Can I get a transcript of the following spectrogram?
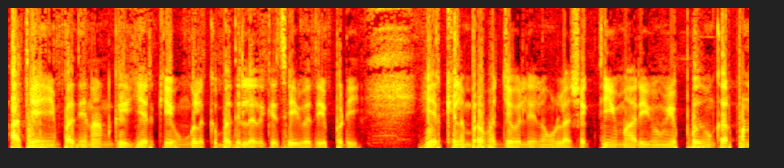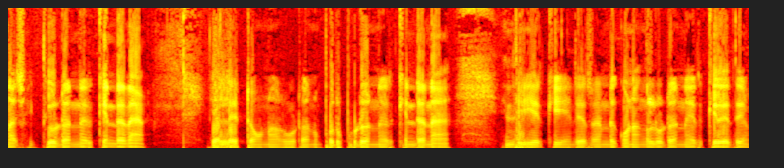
அத்தியாயம் பதினான்கு. இயற்கை உங்களுக்கு பதிலளிக்க செய்வது எப்படி? இயற்கையிலும் பிரபஞ்ச வெளியிலும் உள்ள சக்தியும் அறிவும் எப்போதும் கற்பனா சக்தியுடன் இருக்கின்றன எல்லையற்ற உணர்வுடன் பொறுப்புடன் இருக்கின்றன இந்த இயற்கை இரண்டு குணங்களுடன் இருக்கிறது.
